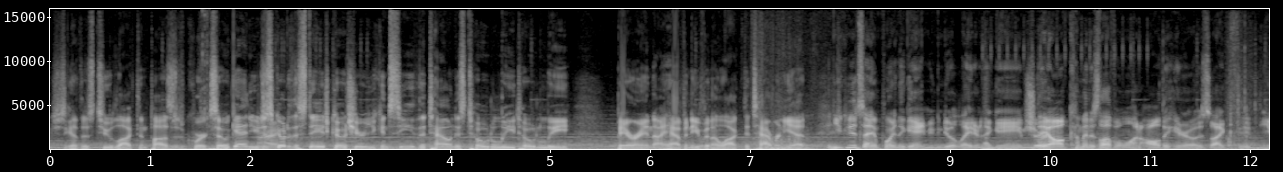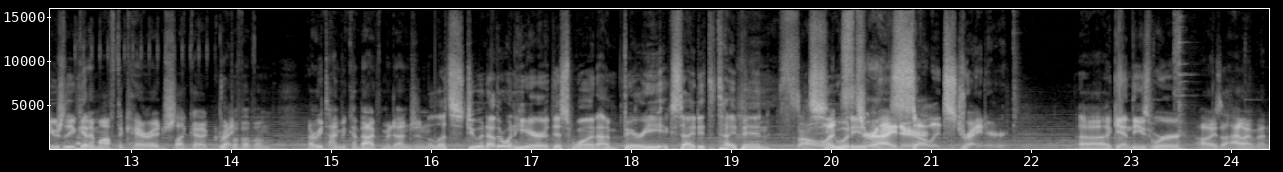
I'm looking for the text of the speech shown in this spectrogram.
She's got those two locked-in positive quirks. So again, you just Alright. go to the stagecoach here. You can see the town is totally, totally barren. I haven't even unlocked the tavern yet. And you can do this at any point in the game. You can do it later in the game. Sure. They all come in as level one. All the heroes, like usually you get them off the carriage, like a group Right. of them, every time you come back from a dungeon. Uh, Let's do another one here. This one I'm very excited to type in. Solid what he- Strider. Solid Strider. Uh, again, these were Oh, he's a highwayman.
